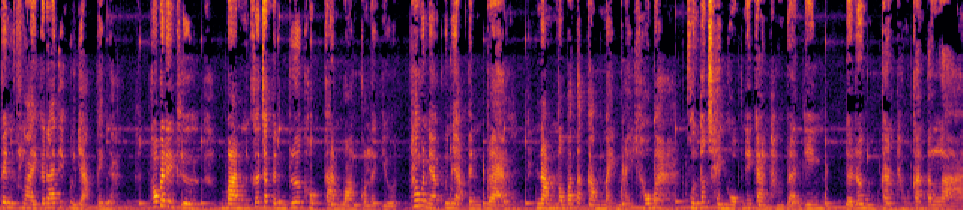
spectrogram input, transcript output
เป็นใครก็ได้ที่คุณอยากเป็นนะ เพราะประเด็นคือมันก็จะเป็นเรื่องของการวางกลยุทธ์ ถ้าวันนี้คุณอยากเป็นแบรนด์นำนวัตกรรมใหม่ ๆ เข้ามา คุณต้องใช้งบในการทำแบรนดิ้งในเรื่องของการทำการตลาด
